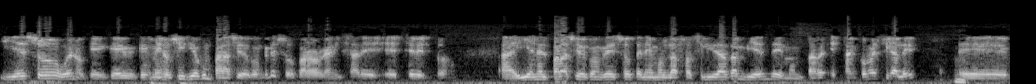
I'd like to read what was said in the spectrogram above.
Y eso, bueno, que, que, que es mejor sitio que un palacio de congreso para organizar e- este evento. Ahí en el Palacio de Congreso tenemos la facilidad también de montar stands comerciales, eh,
